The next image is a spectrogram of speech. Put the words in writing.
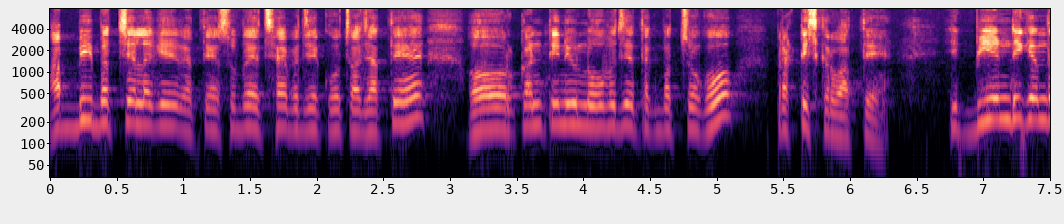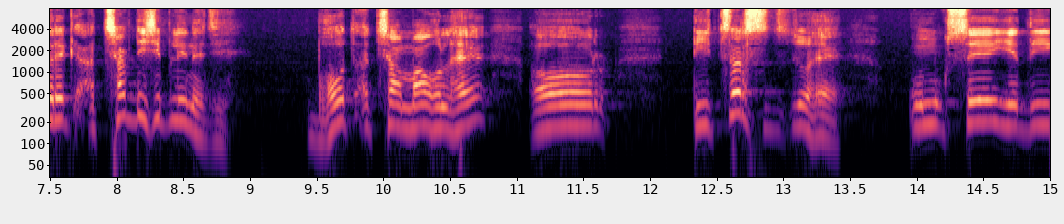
अब भी बच्चे लगे रहते हैं। सुबह छः बजे कोच आ जाते हैं और कंटिन्यू नौ बजे तक बच्चों को प्रैक्टिस करवाते हैं। एक बीएनडी के अंदर एक अच्छा डिसिप्लिन है जी। बहुत अच्छा माहौल है और टीचर्स जो है, उनसे यदि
